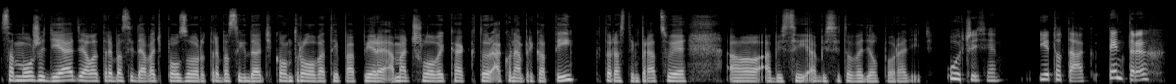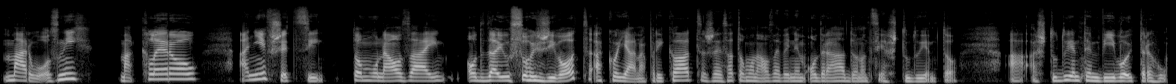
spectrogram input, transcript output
sa môže diať, ale treba si dávať pozor, treba si dať kontrolovať tie papiere a mať človeka, ktorý, ako napríklad ty, ktorá s tým pracuje, aby si, aby si to vedel poradiť. Určite. Je to tak. Ten trh má rôznych maklérov a nie všetci tomu naozaj oddajú svoj život, ako ja napríklad, že sa tomu naozaj venujem od rána do noci a študujem to. A, a študujem ten vývoj trhu.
